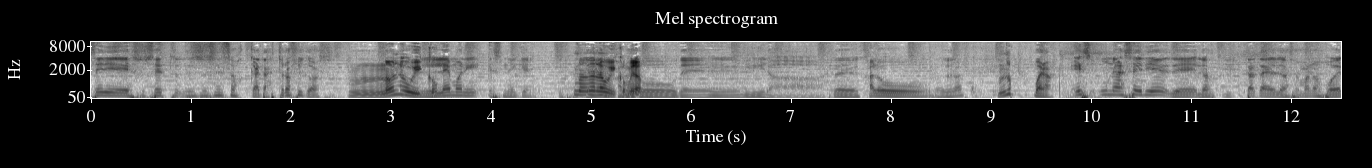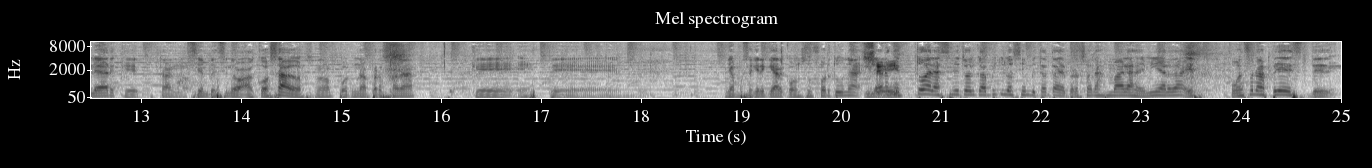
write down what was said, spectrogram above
serie de sucesos, de sucesos catastróficos. No lo ubico. Lemony Snicket. No, no la ubico, mirá. De mirar, déjalo, ¿no te das? No. Bueno, es una serie de los trata de los hermanos Baudelaire que están siempre siendo acosados, ¿no? Por una persona que este digamos se quiere quedar con su fortuna y Sí. la verdad que toda la serie todo el capítulo siempre trata de personas malas de mierda, es como si fuera una especie de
